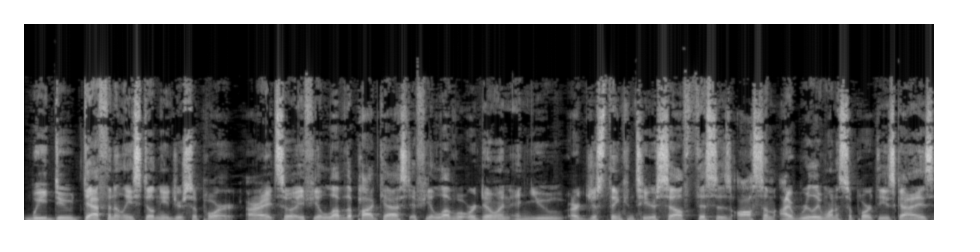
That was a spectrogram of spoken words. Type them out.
we do definitely still need your support. All right. So if you love the podcast, if you love what we're doing and you are just thinking to yourself, this is awesome. I really want to support these guys.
